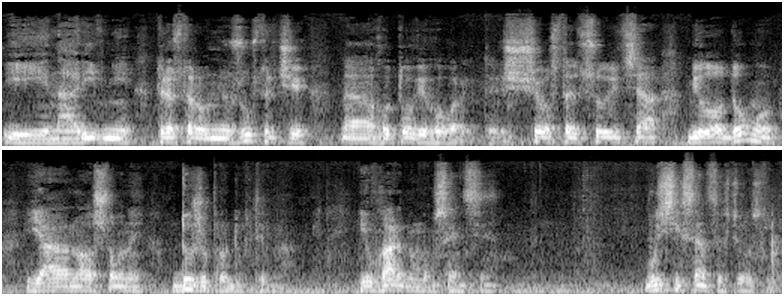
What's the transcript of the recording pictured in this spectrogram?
і на рівні трьохсторонньої зустрічі е, готові говорити. Що стосується Білого Дому, я налаштований дуже продуктивно і в гарному сенсі, в усіх сенсах цього слова.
